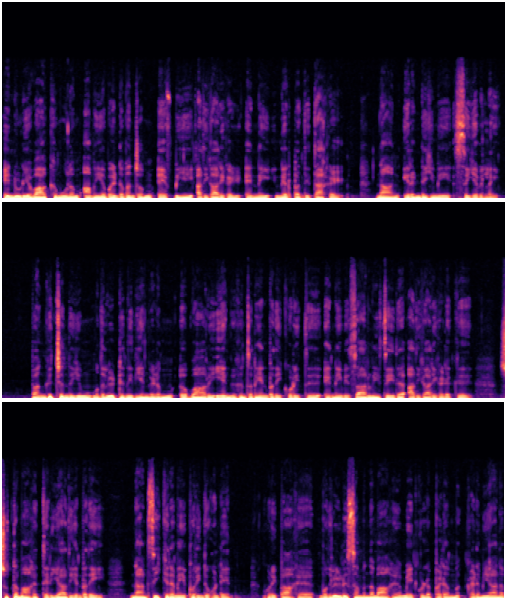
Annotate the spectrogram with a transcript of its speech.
என்னுடைய வாக்குமூலம் அமைய வேண்டுமென்றும் எஃபிஐ அதிகாரிகள் என்னை நிர்பந்தித்தார்கள். நான் இரண்டையுமே செய்யவில்லை. பங்குச்சந்தையும் முதலீட்டு நிதியங்களும் எவ்வாறு இயங்குகின்றன என்பதை குறித்து என்னை விசாரணை செய்த அதிகாரிகளுக்கு சுத்தமாக தெரியாது என்பதை நான் சீக்கிரமே புரிந்து கொண்டேன் குறிப்பாக முதலீடு சம்பந்தமாக மேற்கொள்ளப்படும் கடுமையான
